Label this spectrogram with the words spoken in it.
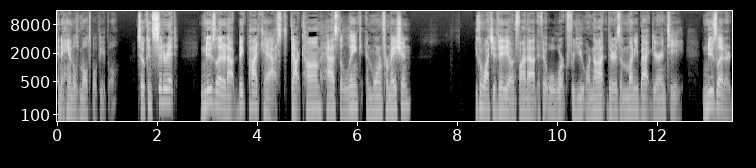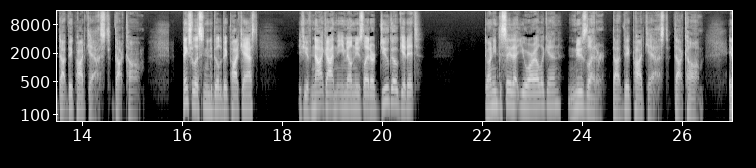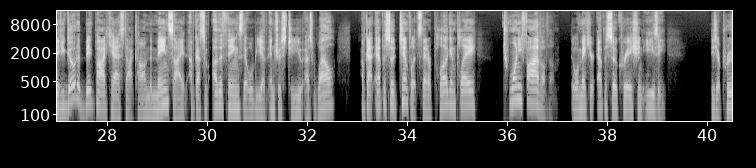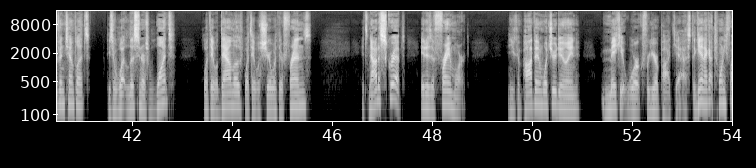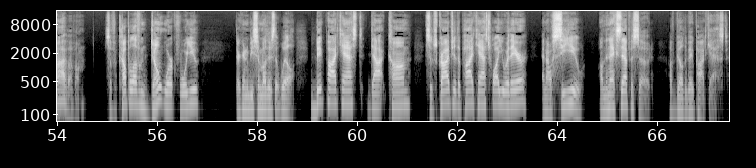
and it handles multiple people. So consider it. Newsletter.bigpodcast.com has the link and more information. You can watch a video and find out if it will work for you or not. There is a money back guarantee. Newsletter.bigpodcast.com. Thanks for listening to Build a Big Podcast. If you have not gotten the email newsletter, do go get it. Do I need to say that URL again? Newsletter.bigpodcast.com. And if you go to bigpodcast.com, the main site, I've got some other things that will be of interest to you as well. I've got episode templates that are plug and play, 25 of them that will make your episode creation easy. These are proven templates. These are what listeners want, what they will download, what they will share with their friends. It's not a script, it is a framework. You can pop in what you're doing, make it work for your podcast. Again, I got 25 of them. So if a couple of them don't work for you, there are going to be some others that will. Bigpodcast.com. Subscribe to the podcast while you are there, and I'll see you on the next episode of Build a Big Podcast.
